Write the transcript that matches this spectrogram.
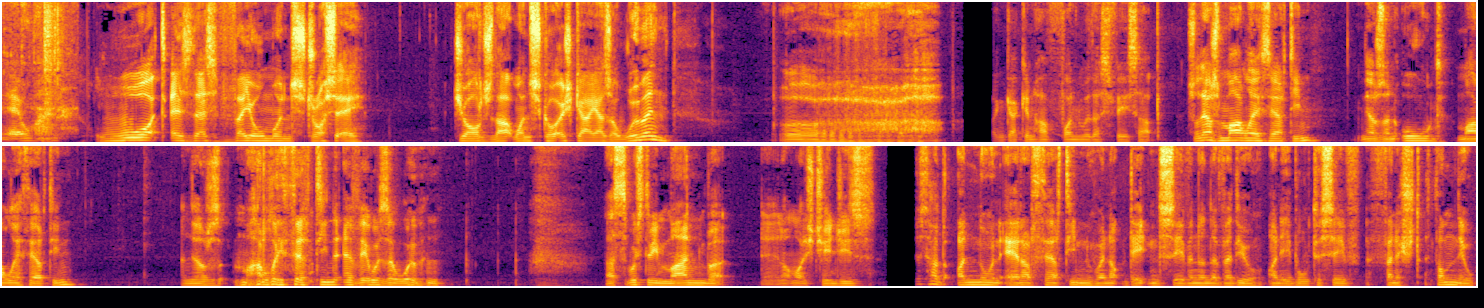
Fucking hell, man. What is this vile monstrosity? George, that one Scottish guy, as a woman? Oh. I think I can have fun with this face up. So there's Marley 13. There's an old Marley 13. And there's Marley 13 if it was a woman. That's supposed to be man, but uh, not much changes. Just had unknown error 13 when updating saving in the video, unable to save finished thumbnail.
